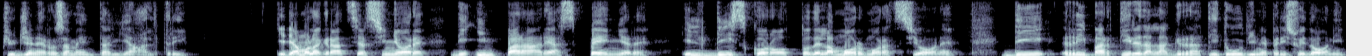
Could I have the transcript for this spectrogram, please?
più generosamente agli altri. Chiediamo la grazia al Signore di imparare a spegnere il disco rotto della mormorazione, di ripartire dalla gratitudine per i suoi doni,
